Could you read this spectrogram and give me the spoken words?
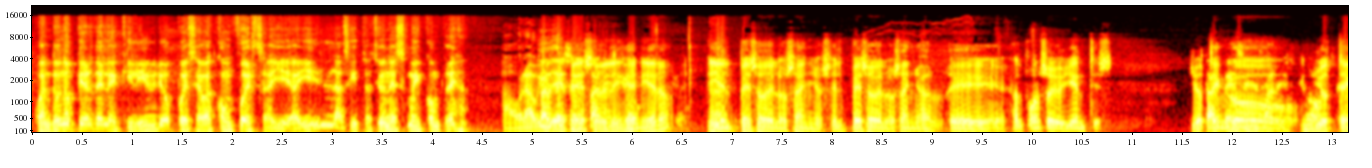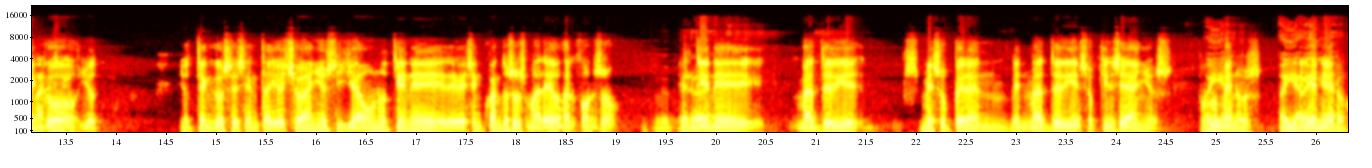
cuando uno pierde el equilibrio, pues se va con fuerza y ahí la situación es muy compleja. Ahora el peso del ingeniero y ¿Ah? el peso de los años, el peso de los años, eh, Alfonso y oyentes. Yo tengo, yo tengo, yo, yo tengo 68 años y ya uno tiene de vez en cuando sus mareos, Alfonso. Pero, tiene más de 10, me superan en, más de 10 o 15 años, por lo menos, ingeniero.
